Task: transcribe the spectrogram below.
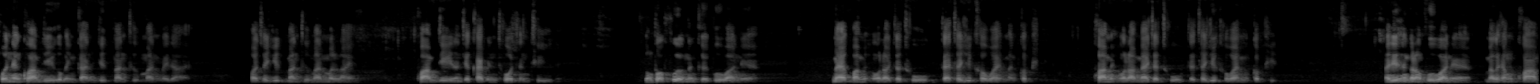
ผลแห่งความดีก็เป็นการยึดมั่นถือมั่นไม่ได้ เพราะจะยึดมั่นถือมั่นเมื่อไหร่ ความดีนั้นจะกลายเป็นโทษทันทีเลยหลวงพ่อเฟื่องนั้นเคยพูดว่าเนี่ย แม้ความเป็นของเราจะถูก แต่ถ้ายึดเข้าไว้มันก็ผิด ความเป็นของเราแม้จะถูก แต่ถ้ายึดเข้าไว้มันก็ผิด อันนี้ท่านกำลังพูดว่าเนี่ยแม้กระทั่งความ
